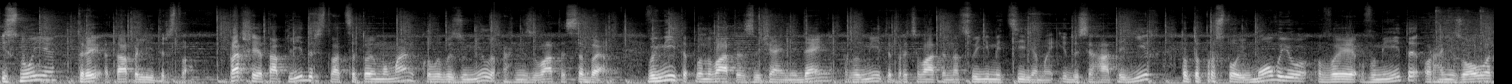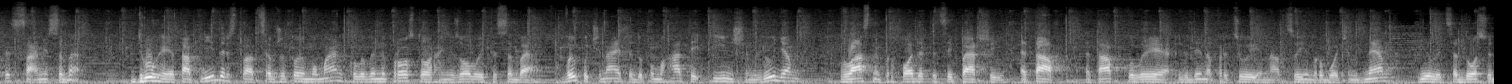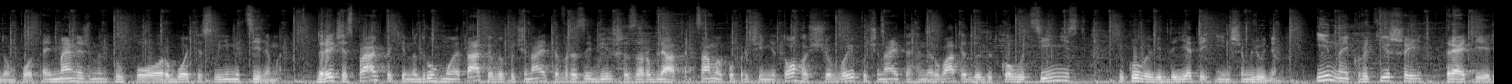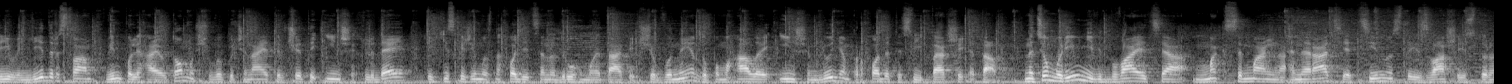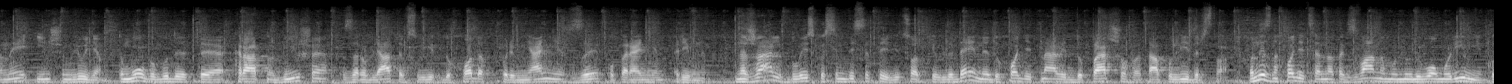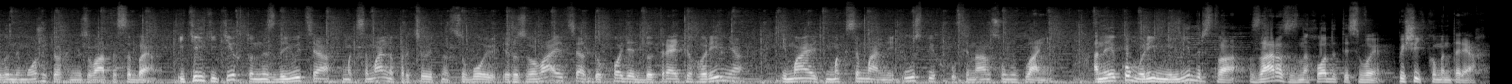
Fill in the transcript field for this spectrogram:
Існує три етапи лідерства. Перший етап лідерства це той момент, коли ви зуміли організувати себе. Ви вмієте планувати звичайний день, ви вмієте працювати над своїми цілями і досягати їх. Тобто, простою мовою, ви вмієте організовувати самі себе. Другий етап лідерства це вже той момент, коли ви не просто організовуєте себе, ви починаєте допомагати іншим людям власне проходити цей перший етап, етап, коли людина працює над своїм робочим днем, ділиться досвідом по тайм-менеджменту, по роботі своїми цілями. До речі, з практики на другому етапі ви починаєте в рази більше заробляти саме по причині того, що ви починаєте генерувати додаткову цінність, яку ви віддаєте іншим людям. І найкрутіший третій рівень лідерства він полягає в тому, що ви починаєте вчити інших людей, які, скажімо, знаходяться на другому етапі, щоб вони допомагали іншим людям проходити свій перший етап. На цьому рівні відбувається максимальна генерація цінностей з вашої сторони іншим людям. Тому ви будете кратно більше заробляти в своїх доходах в порівнянні з попереднім рівнем. На жаль, близько 70% людей не доходять навіть до першого етапу лідерства. Вони знаходяться на так званому нульовому рівні, коли не можуть організувати себе. І тільки ті, хто не здаються, максимально працюють над собою і розвиваються, доходять до третього рівня і мають максимальний успіх у фінансовому плані. А на якому рівні лідерства зараз знаходитесь ви? Пишіть в коментарях.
